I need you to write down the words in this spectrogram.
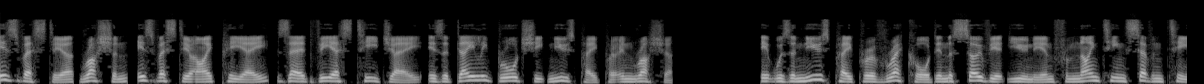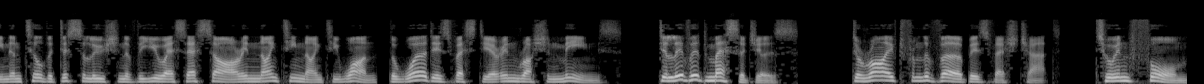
Izvestia Russian, Izvestia IPA, ZVSTJ is a daily broadsheet newspaper in Russia. It was a newspaper of record in the Soviet Union from 1917 until the dissolution of the USSR in 1991. The word Izvestia in Russian means delivered messages, derived from the verb izveshchat, to inform,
